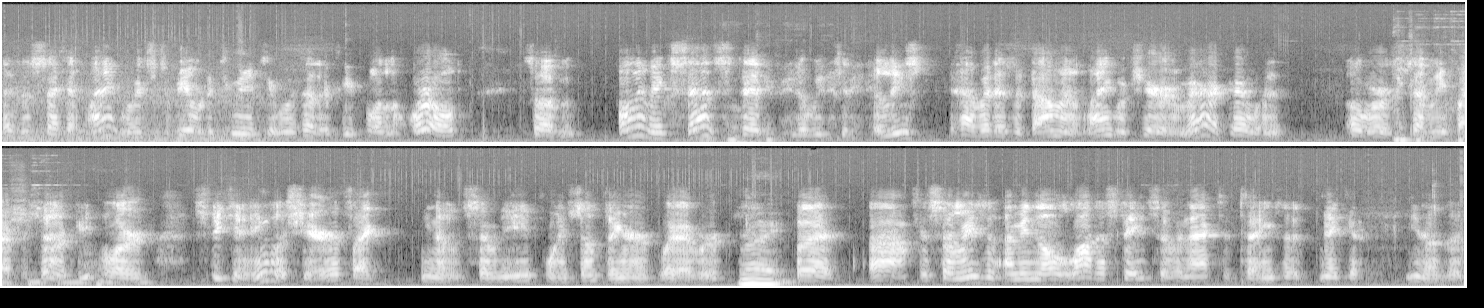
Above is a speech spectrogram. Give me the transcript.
as a second language to be able to communicate with other people in the world. So it only makes sense that you know, we could at least have it as a dominant language here in America when over 75% of people are speaking English here. It's like, you know, 78 point something or whatever. Right. But uh, for some reason, I mean, a lot of states have enacted things that make it, you know, the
